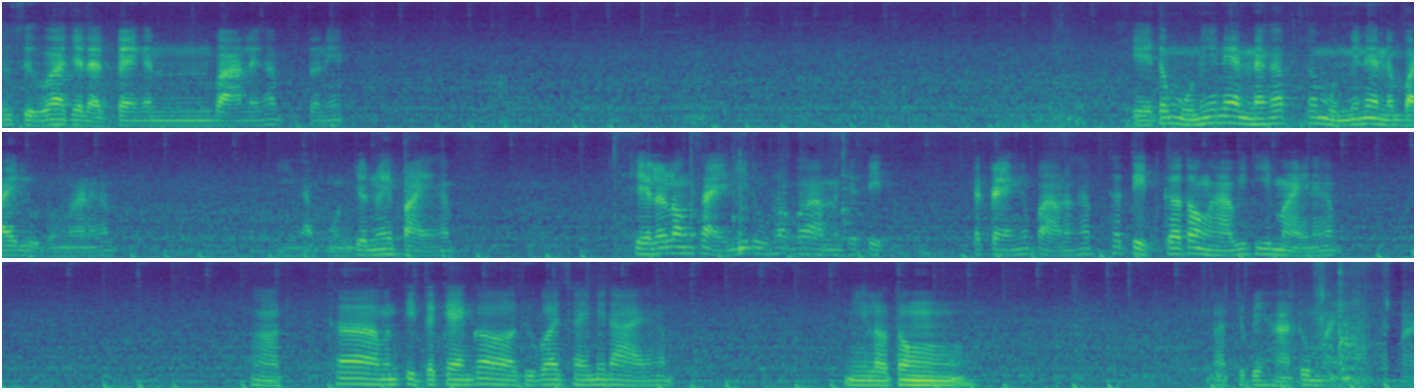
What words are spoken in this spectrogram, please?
รู้สึกว่าจะดัดแปลงกันบานเลยครับ ตัวนี้ โอเคต้องหมุนให้แน่นนะครับ ถ้าหมุนไม่แน่นนะใบหลุดออกมานะครับ นี่ครับหมุนจนไม่ไปครับโอเคแล้วลองใส่นี่ดูครับว่ามันจะติดตะแกรงหรือเปล่านะครับ ถ้าติดก็ต้องหาวิธีใหม่นะครับถ้ามันติดตะแกรงก็ถือว่าใช้ไม่ได้นะครับ นี่เราต้อง อาจจะไปหาตัวใหม่มา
